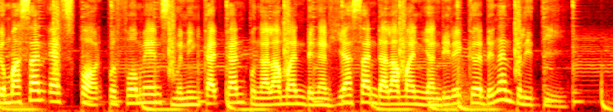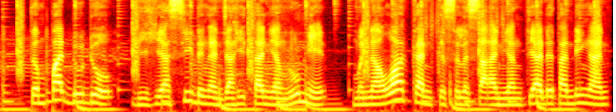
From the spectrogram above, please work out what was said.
Kemasan F-Sport Performance meningkatkan pengalaman dengan hiasan dalaman yang direka dengan teliti. Tempat duduk, dihiasi dengan jahitan yang rumit, menawarkan keselesaan yang tiada tandingan,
